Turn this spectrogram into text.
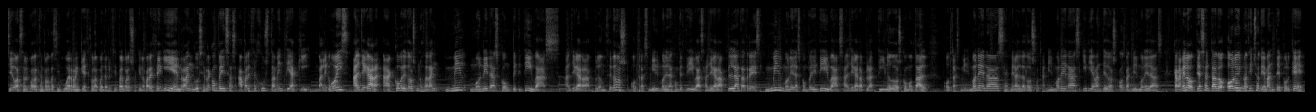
llevo a saber cuántas temporadas sin jugar Ranked con la cuenta principal, por eso aquí no aparecen, y en rangos y recompensas aparece justamente aquí, ¿vale? Como veis, al llegar a cobre 2 nos darán 1000 monedas competitivas, al llegar a bronce 2, otras 1000 monedas competitivas, al llegar a plata 3, 1000 monedas competitivas, al llegar a platino 2 como tal, otras mil monedas, Esmeralda 2 otras mil monedas y Diamante 2 otras mil monedas. Caramelo, te has saltado oro y no has dicho diamante. ¿Por qué?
